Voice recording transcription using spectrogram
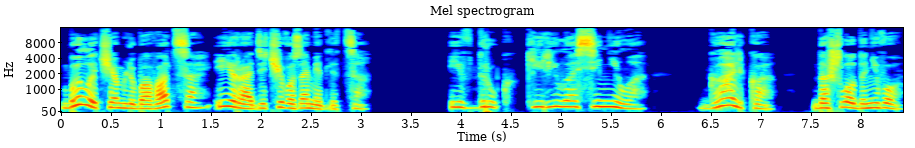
Было чем любоваться и ради чего замедлиться. И вдруг Кирилла осенило. «Галька!» — дошло до него.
